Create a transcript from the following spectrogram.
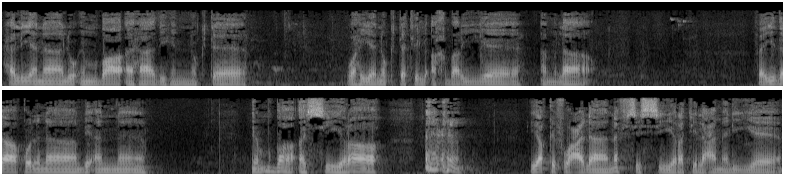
هل ينال إمضاء هذه النكتة وهي نكتة الأخبرية أم لا؟ فإذا قلنا بأن إمضاء السيرة يقف على نفس السيرة العملية.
